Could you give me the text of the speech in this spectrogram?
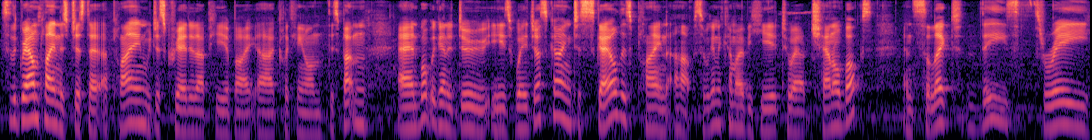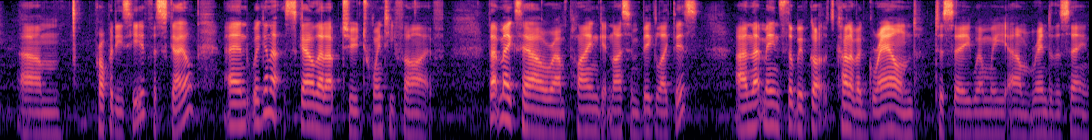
So the ground plane is just a, a plane we just created up here by uh, clicking on this button and what we're going to do is we're just going to scale this plane up. So we're going to come over here to our channel box and select these three um, properties here for scale and we're going to scale that up to 25. That makes our um, plane get nice and big like this and that means that we've got kind of a ground to see when we um, render the scene.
